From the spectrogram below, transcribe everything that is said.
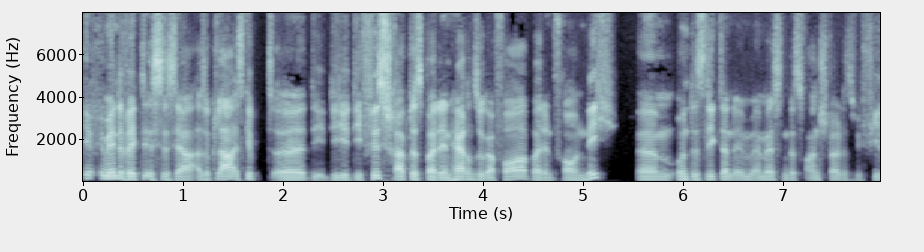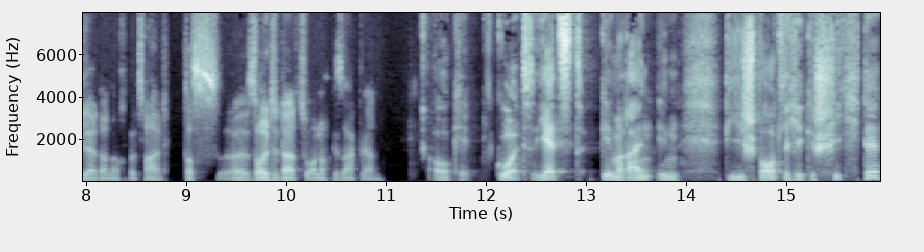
Im Endeffekt ist es ja, also klar, es gibt, äh, die, die, die FIS schreibt das bei den Herren sogar vor, bei den Frauen nicht. Ähm, und es liegt dann im Ermessen des Veranstalters, wie viel er dann noch bezahlt. Das äh, sollte dazu auch noch gesagt werden. Okay. Gut, jetzt gehen wir rein in die sportliche Geschichte.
